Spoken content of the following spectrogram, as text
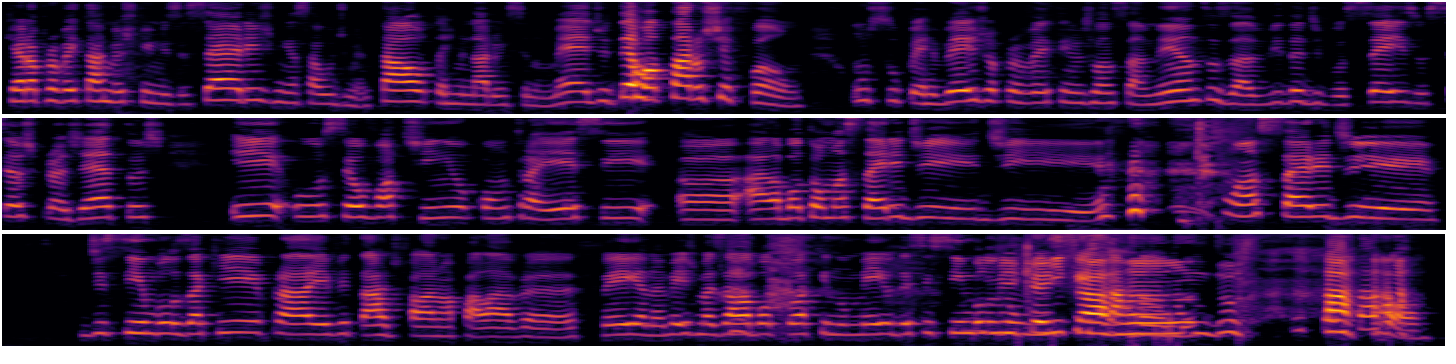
Quero aproveitar meus filmes e séries, minha saúde mental, terminar o ensino médio e derrotar o chefão. Um super beijo, aproveitem os lançamentos, a vida de vocês, os seus projetos e o seu votinho contra esse. Uh, ela botou uma série de. de uma série de, de símbolos aqui para evitar de falar uma palavra feia, não é mesmo? Mas ela botou aqui no meio desses símbolos Mickey um Mickey sarrando. sarrando. Então tá bom.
